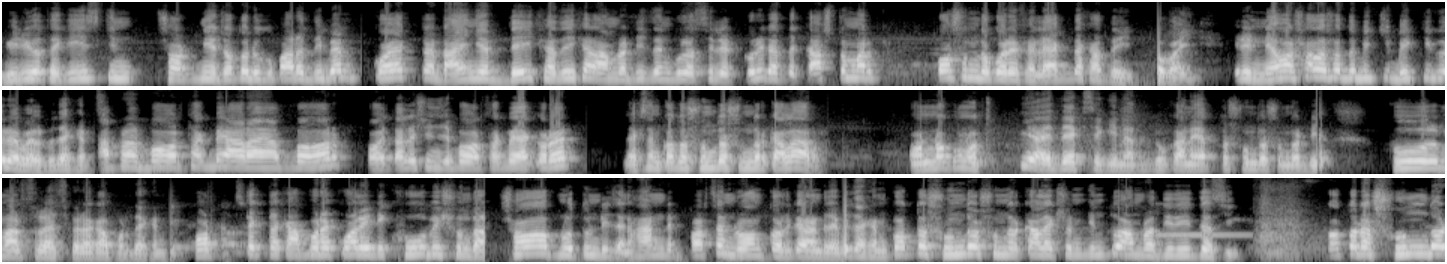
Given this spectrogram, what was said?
ভিডিও থেকে স্ক্রিনশট নিয়ে যতটুকু পারে দিবেন, কয়েকটা ডাইং এর দেখা দেখা আমরা ডিজাইনগুলো সিলেক্ট করি যাতে কাস্টমার পছন্দ করে ফেলে এক দেখাতেই। তো ভাই, এটা নেওয়ার সাথে সাথে বিক্রি করে ফেলবে, দেখেন। আপনার বহর থাকবে আড়াই হাত বহর, পঁয়তাল্লিশ ইঞ্চি বহর থাকবে একরেট দেখছেন কত সুন্দর সুন্দর কালার অন্য কোনো দেখছে কিনা দোকানে এত সুন্দর সুন্দর ফুল মার্শালাইজ করে কাপড়, দেখেন। প্রত্যেকটা কাপড়ের কোয়ালিটি খুবই সুন্দর। সব নতুন ডিজাইন হান্ড্রেড পার্সেন্ট রং কস গ্যারান্টি দেখেন কত সুন্দর সুন্দর কালেকশন কিন্তু আমরা দিয়ে দিতেছি। কতটা সুন্দর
